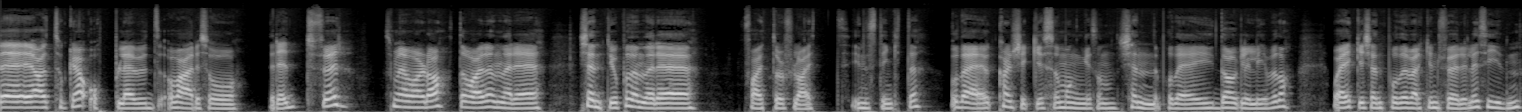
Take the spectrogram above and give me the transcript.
det, jeg tror ikke jeg har opplevd å være så redd før som jeg var da. Det var den derre Kjente jo på den derre fight or flight-instinktet. Og det er kanskje ikke så mange som kjenner på det i dagliglivet, da. Og jeg har ikke kjent på det verken før eller siden.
